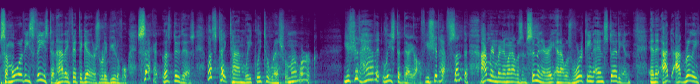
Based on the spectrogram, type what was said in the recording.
some more of these feasts and how they fit together. It's really beautiful. Second, let's do this. Let's take time weekly to rest from our work. You should have at least a day off. You should have something. I remember when I was in seminary and I was working and studying, and I, I really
